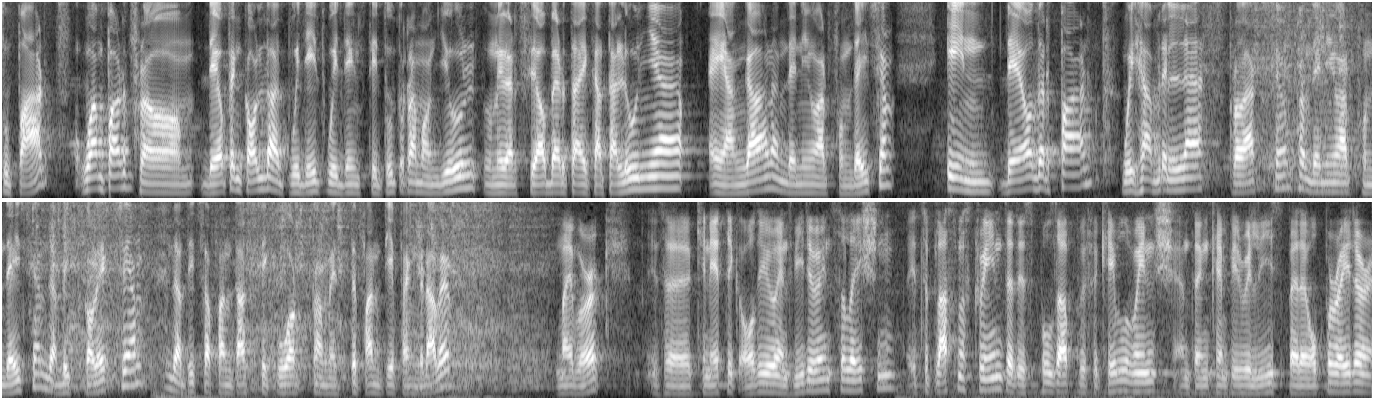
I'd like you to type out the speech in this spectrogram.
two parts. One part from the open call that we did with the Institut Ramon Llull, Universitat Oberta de Catalunya, Hangar and the New Art Foundation. In the other part, we have the last production from the New Art Foundation, the big collection. That is a fantastic work from Stefan Tiefengraber. My work is a kinetic audio and video installation. It's a plasma screen that is pulled up with a cable winch and then can be released by the operator.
